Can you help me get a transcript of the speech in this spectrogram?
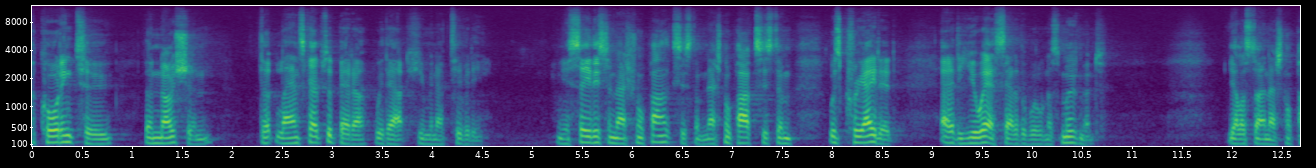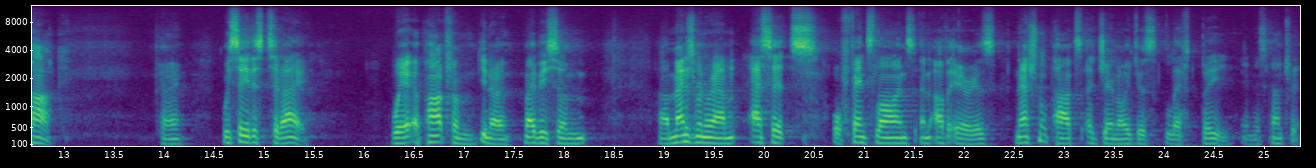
according to the notion that landscapes are better without human activity. And you see this in National Park System. National Park System was created out of the US, out of the wilderness movement. Yellowstone National Park. Okay, we see this today, where apart from you know maybe some uh, management around assets or fence lines and other areas, national parks are generally just left be in this country.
